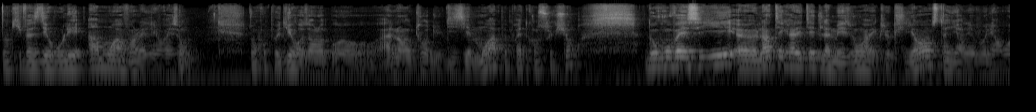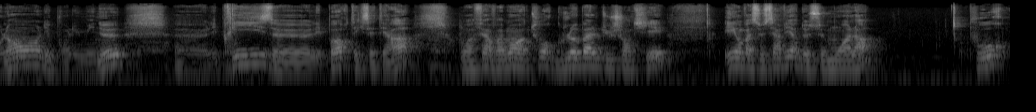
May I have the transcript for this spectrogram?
Donc il va se dérouler un mois avant la livraison. Donc on peut dire aux, à l'entour du dixième mois à peu près de construction. Donc on va essayer euh, l'intégralité de la maison avec le client, c'est-à-dire les volets roulants, les points lumineux, les prises, les portes, etc. On va faire vraiment un tour global du chantier et on va se servir de ce mois-là pour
